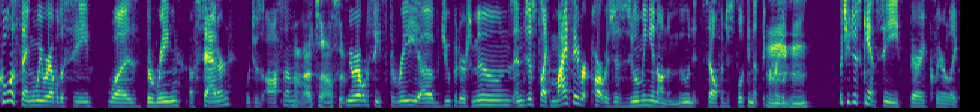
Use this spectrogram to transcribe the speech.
Coolest thing we were able to see was the ring of Saturn, which was awesome Oh, that's awesome. we were able to see three of Jupiter's moons, and just like my favorite part was just zooming in on the moon itself and just looking at the crater, hmm which you just can't see very clearly.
